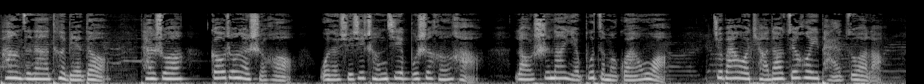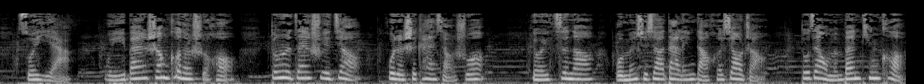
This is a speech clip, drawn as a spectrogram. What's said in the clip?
胖子呢特别逗他说高中的时候我的学习成绩不是很好老师呢也不怎么管我就把我调到最后一排坐了。所以啊，我一般上课的时候都是在睡觉或者是看小说。有一次呢，我们学校大领导和校长都在我们班听课，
